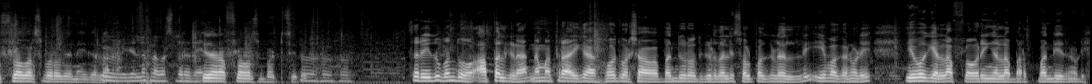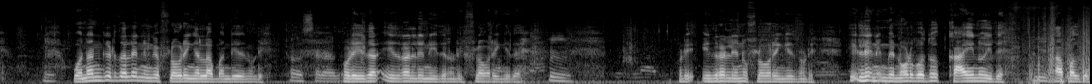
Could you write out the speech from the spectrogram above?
ಫ್ಲವರ್ಸ್ ಬರೋದೇನೆ ಇದೆಲ್ಲ. ಹ್ಞೂ ಇದೆಲ್ಲ ಫ್ಲವರ್ಸ್ ಬರೋದೆ. ಇದೆಲ್ಲ ಫ್ಲವರ್ಸ್ ಬಡ್ಸ್ ಇದು. ಹ್ಞೂ ಹ್ಞೂ ಸರ್ ಇದು ಬಂದು ಆಪಲ್ ಗಿಡ. ನಮ್ಮ ಹತ್ರ ಈಗ ಹೋದ ವರ್ಷ ಬಂದಿರೋದು ಗಿಡದಲ್ಲಿ ಸ್ವಲ್ಪ ಗಿಡದಲ್ಲಿ ಇವಾಗ ನೋಡಿ ಇವಾಗ ಎಲ್ಲ ಫ್ಲೋರಿಂಗ್ ಎಲ್ಲ ಬರ್ ಬಂದಿದೆ ನೋಡಿ. ಒಂದೊಂದು ಗಿಡದಲ್ಲೇ ನಿಮಗೆ ಫ್ಲೋರಿಂಗ್ ಎಲ್ಲ ಬಂದಿದೆ ನೋಡಿ. ನೋಡಿ ಇದರ ಇದರಲ್ಲಿನೂ ಇದೆ ನೋಡಿ ಫ್ಲೋರಿಂಗ್ ಇದೆ. ನೋಡಿ ಇದರಲ್ಲಿನೂ ಫ್ಲೋರಿಂಗ್ ಇದೆ ನೋಡಿ. ಇಲ್ಲೇ ನಿಮಗೆ ನೋಡ್ಬೋದು ಕಾಯಿನೂ ಇದೆ ಆಪಲ್ದು.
